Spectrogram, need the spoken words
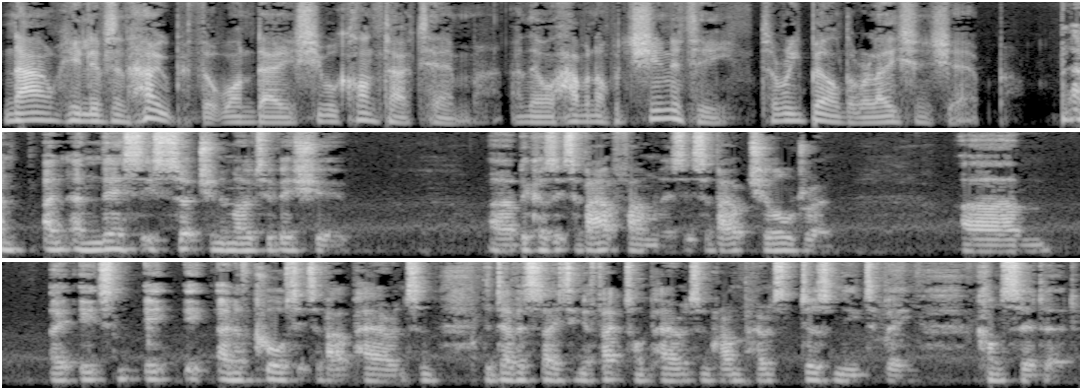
Now he lives in hope that one day she will contact him and they will have an opportunity to rebuild the relationship. And, and, and this is such an emotive issue uh, because it's about families, it's about children. Um, it's it, it, and of course it's about parents and the devastating effect on parents and grandparents does need to be considered.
